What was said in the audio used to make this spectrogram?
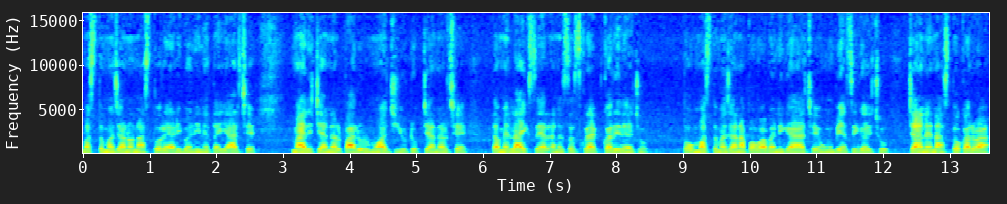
મસ્ત મજાનો નાસ્તો રેડી બનીને તૈયાર છે. મારી ચેનલ પારુલ મોજ યુટ્યુબ ચેનલ છે. તમે લાઈક શેર અને સબસ્ક્રાઈબ કરી દેજો. તો મસ્ત મજાના પૌવા બની ગયા છે. હું બેસી ગઈ છું. ચાને નાસ્તો કરવા.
